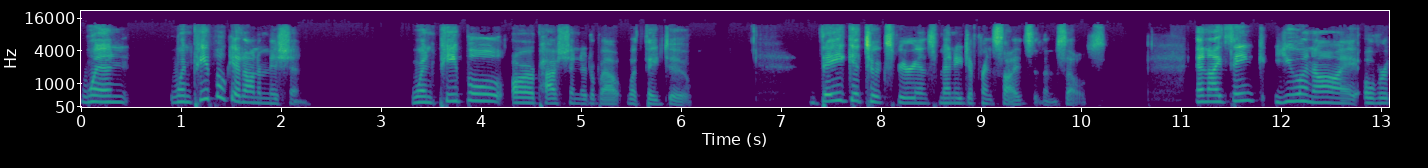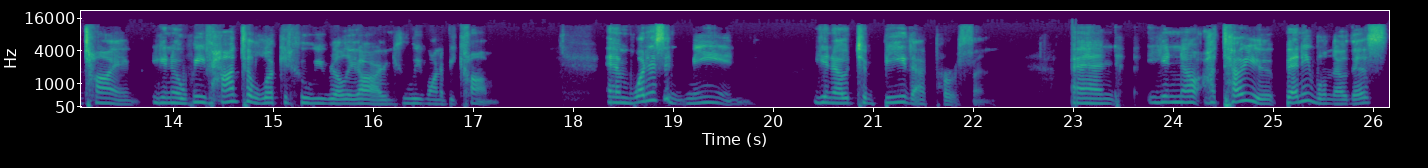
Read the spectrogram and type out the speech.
When when people get on a mission when people are passionate about what they do they get to experience many different sides of themselves and I think you and I, over time, you know, we've had to look at who we really are and who we want to become. And what does it mean, you know, to be that person? And, you know, I'll tell you, Benny will know this.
